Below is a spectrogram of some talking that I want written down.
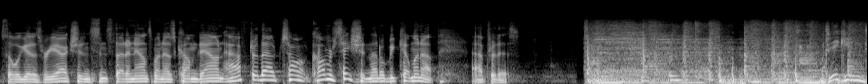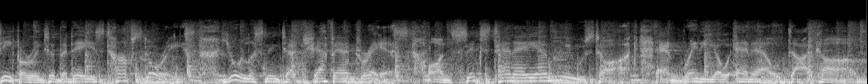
So we'll get his reaction since that announcement has come down after that talk, conversation that'll be coming up after this. Digging deeper into the day's top stories, you're listening to Jeff Andreas on 610 AM News Talk and RadioNL.com.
